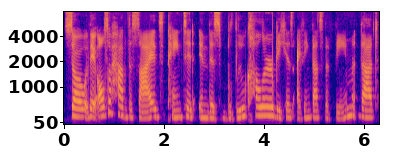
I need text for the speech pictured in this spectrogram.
So they also have the sides painted in this blue color because I think that's the theme that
